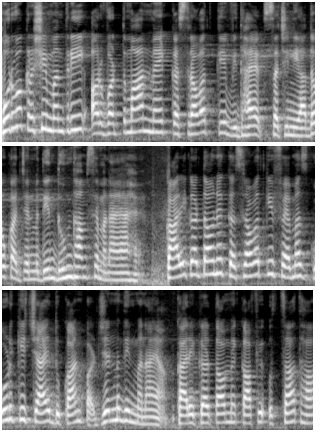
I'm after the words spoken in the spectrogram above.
पूर्व कृषि मंत्री और वर्तमान में कसरावत के विधायक सचिन यादव का जन्मदिन धूमधाम से मनाया है। कार्यकर्ताओं ने कसरावत की फ़ेमस गुड़ की चाय दुकान पर जन्मदिन मनाया। कार्यकर्ताओं में काफ़ी उत्साह था।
